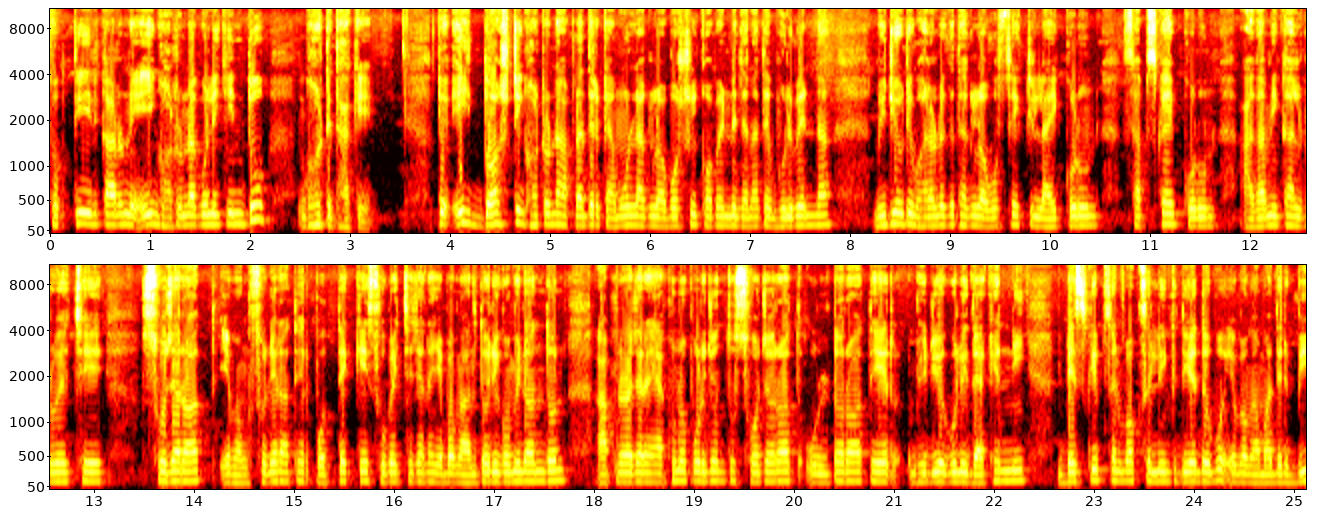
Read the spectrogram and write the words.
শক্তির কারণে এই ঘটনাগুলি কিন্তু ঘটে থাকে। তো এই দশটি ঘটনা আপনাদের কেমন লাগল অবশ্যই কমেন্টে জানাতে ভুলবেন না। ভিডিওটি ভালো লেগে থাকলে অবশ্যই একটি লাইক করুন সাবস্ক্রাইব করুন। আগামীকাল রয়েছে সোজারথ এবং সোজারথের প্রত্যেককে শুভেচ্ছা জানাই এবং আন্তরিক অভিনন্দন। আপনারা যারা এখনও পর্যন্ত সোজারথ উল্টোরথের ভিডিওগুলি দেখেননি ডেসক্রিপশন বক্সে লিংক দিয়ে দেবো এবং আমাদের B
